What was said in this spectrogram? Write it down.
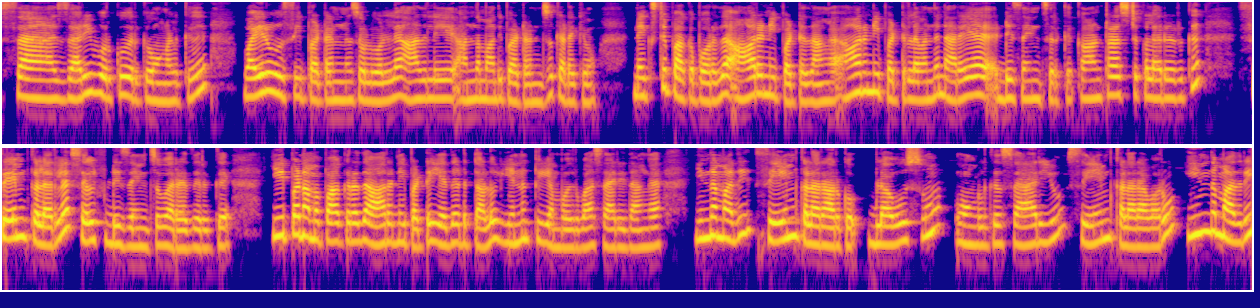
ச சரி ஒர்க்கும் இருக்குது உங்களுக்கு. வயிறு ஊசி பட்டன்னு சொல்லுவோம்ல அதுலேயே அந்த மாதிரி பட்டன்ஸும் கிடைக்கும். நெக்ஸ்ட்டு பார்க்க போகிறது ஆரணி பட்டு தாங்க. ஆரணி பட்டில் வந்து நிறைய டிசைன்ஸ் இருக்குது கான்ட்ராஸ்ட் கலர் இருக்குது சேம் கலரில் செல்ஃப் டிசைன்ஸும் வர்றது இருக்குது இப்போ நம்ம பார்க்குறது ஆரணி பட்டு எது எடுத்தாலும் எண்ணூற்றி ஐம்பது ரூபா சாரீ தாங்க. இந்த மாதிரி சேம் கலராக இருக்கும். ப்ளவுஸும் உங்களுக்கு சாரியும் சேம் கலராக வரும். இந்த மாதிரி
